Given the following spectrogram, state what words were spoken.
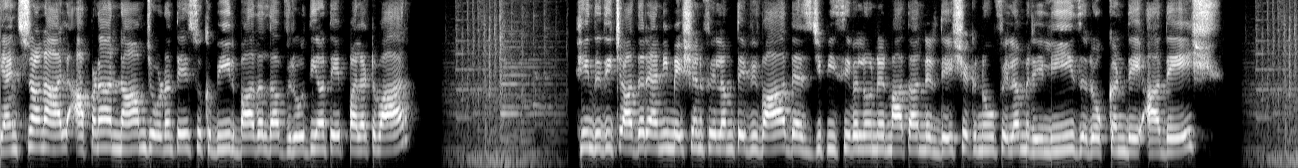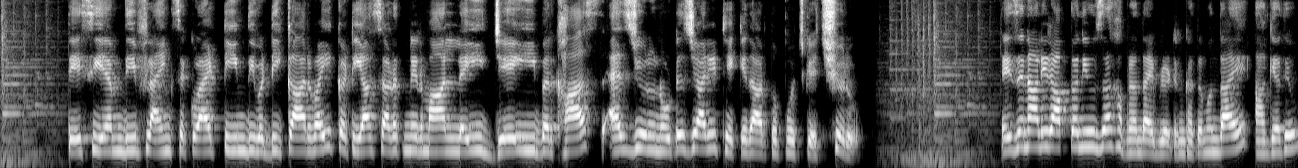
ਗੈਂਗਸਟਰਾਂ ਨਾਲ ਆਪਣਾ ਨਾਮ ਜੋੜਨ ਤੇ ਸੁਖਬੀਰ ਬਾਦਲ ਦਾ ਵਿਰੋਧੀਆਂ ਤੇ ਪਲਟਵਾਰ। ਹਿੰਦ ਦੀ ਚਾਦਰ ਐਨੀਮੇਸ਼ਨ ਫਿਲਮ ਤੇ ਵਿਵਾਦ ਐਸਜੀਪੀਸੀ ਵੱਲੋਂ ਨਿਰਮਾਤਾ ਨਿਰਦੇਸ਼ਕ ਨੂੰ ਫਿਲਮ ਰਿਲੀਜ਼ ਰੋਕਣ ਦੇ ਆਦੇਸ਼। ਤੇ ਸੀਐਮ ਦੀ ਫਲਾਈਂਗ ਸਕੁਐਡ ਟੀਮ ਦੀ ਵੱਡੀ ਕਾਰਵਾਈ ਕਟਿਆ ਸੜਕ ਨਿਰਮਾਣ ਲਈ ਜੇਈ ਬਰਖਾਸਤ ਐਸਜੀਓ ਨੂੰ ਨੋਟਿਸ ਜਾਰੀ, ਠੇਕੇਦਾਰ ਤੋਂ ਪੁੱਛਗਿੱਛ ਸ਼ੁਰੂ। ਇਸ ਦੇ ਨਾਲ ਹੀ ਰਾਬਤਾ ਨਿਊਜ਼ ਦਾ ਖਬਰਾਂ ਦਾ ਇਹ ਬੁਲੇਟਿਨ ਖਤਮ ਹੁੰਦਾ ਹੈ। ਆਗਿਆ ਦਿਓ,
